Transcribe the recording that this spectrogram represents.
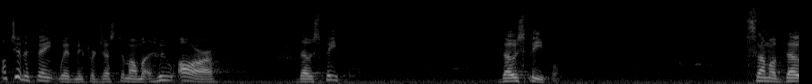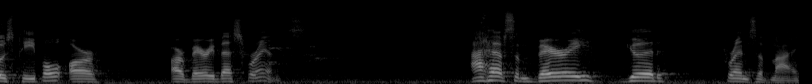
I want you to think with me for just a moment who are those people? Those people. Some of those people are our very best friends. I have some very good friends of mine.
